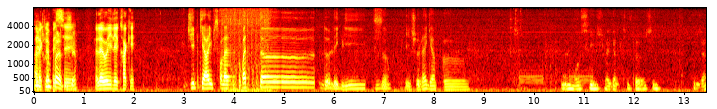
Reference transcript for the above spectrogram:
Il est Avec toujours pas la l'APC. PC. Là, oui, il est craqué. Jeep qui arrive sur la droite euh, de l'église. Et je lag un peu. Ouais, moi aussi, je lag un petit peu aussi. Bizarre.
